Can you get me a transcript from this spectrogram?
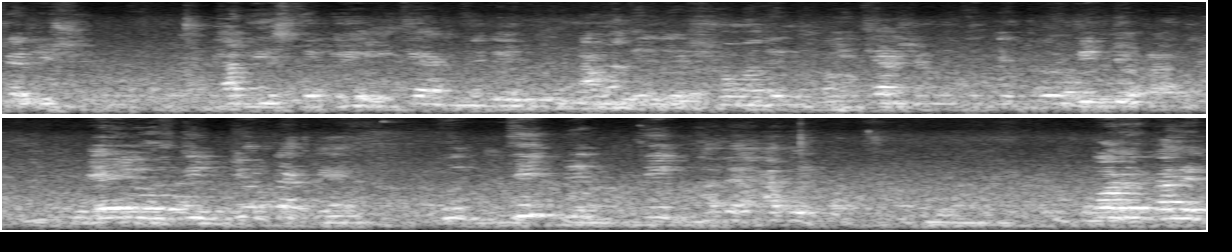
ট্রেডিশন হাদিস থেকে ইতিহাস থেকে আমাদের যে সমাজের ইতিহাসের মধ্যে যে ঐতিহ্যটা, এই ঐতিহ্যটাকে বুদ্ধিবৃত্তিক ভাবে হাজির করা। পরকালের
